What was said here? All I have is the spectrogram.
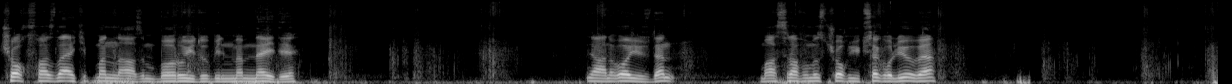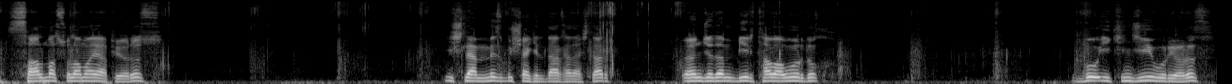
çok fazla ekipman lazım. Boruydu bilmem neydi. Yani o yüzden masrafımız çok yüksek oluyor ve salma sulama yapıyoruz. İşlemimiz bu şekilde arkadaşlar. Önceden bir tava vurduk. Bu ikinciyi vuruyoruz.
